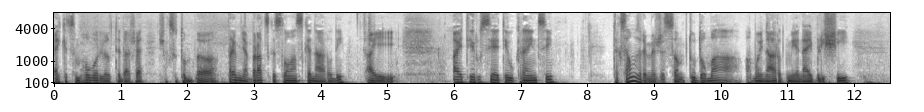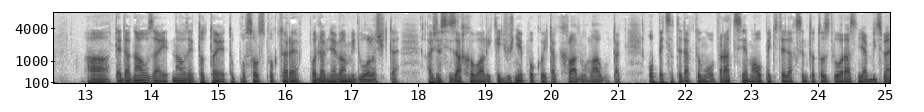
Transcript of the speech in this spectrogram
aj keď som hovoril teda, že však sú to pre mňa bratské slovanské národy, aj, aj tí Rusi, aj tí Ukrajinci, tak samozrejme, že som tu doma a, a môj národ mi je najbližší. A teda naozaj, naozaj toto je to posolstvo, ktoré podľa mňa je veľmi dôležité. A že si zachovali, keď už nie je pokoj, tak chladnú hlavu. Tak opäť sa teda k tomu obraciam a opäť teda chcem toto zdôrazniť, aby sme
